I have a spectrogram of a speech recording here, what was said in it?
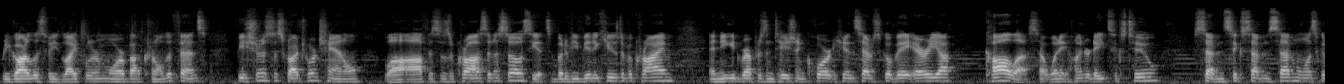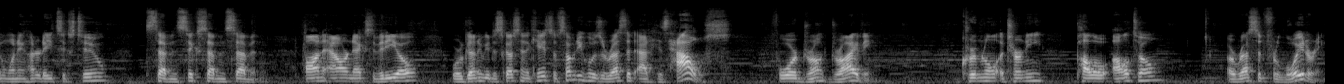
Regardless, if you'd like to learn more about criminal defense, be sure to subscribe to our channel, Law Offices of Cross and Associates. But if you've been accused of a crime and need representation in court here in the San Francisco Bay Area, call us at 1 800 862 7677. Once again, 1 800 862 7677. On our next video, we're going to be discussing the case of somebody who was arrested at his house for drunk driving. Criminal attorney Palo Alto arrested for loitering.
